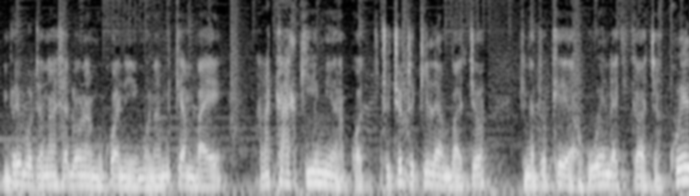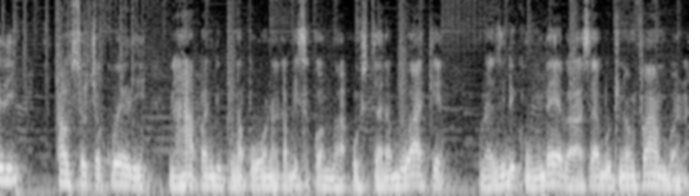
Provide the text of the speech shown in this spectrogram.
mrembo Tanasha Donna amekuwa ni mwanamke ambaye anakaa kimya kwa chochote kile ambacho kinatokea, huenda kikawa cha kweli au sio cha kweli, na hapa ndipo unapoona kabisa kwamba ustaarabu wake unazidi kumbeba kwa sababu tunamfahamu bwana,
